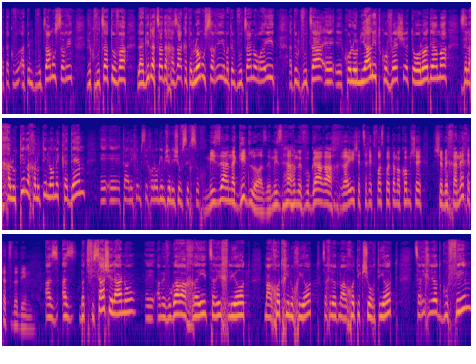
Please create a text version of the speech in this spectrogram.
אתה, אתם קבוצה מוסרית וקבוצה טובה. להגיד לצד החזק אתם לא מוסריים אתם קבוצה נוראית אתם קבוצה אה, אה, קולוניאלית כובשת או לא יודע מה זה לחלוטין לחלוטין לא מקדם תהליכים פסיכולוגיים של יישוב סכסוך. מי זה הנגיד לו הזה? מי זה המבוגר האחראי שצריך לתפוס פה את המקום ש, שמחנך את הצדדים? אז, אז בתפיסה שלנו, אה, המבוגר האחראי צריך להיות מערכות חינוכיות, צריך להיות מערכות תקשורתיות, צריך להיות גופים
